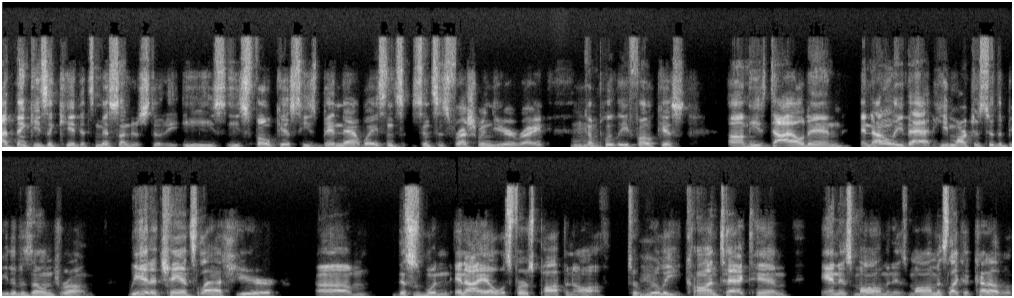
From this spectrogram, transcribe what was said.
I think he's a kid that's misunderstood. He, he's he's focused. He's been that way since since his freshman year, right? mhm. Completely focused. Um, he's dialed in, and not only that, he marches to the beat of his own drum. We had a chance last year. Um, this is when NIL was first popping off to Mhm. really contact him and his mom. And his mom is like a kind of a,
